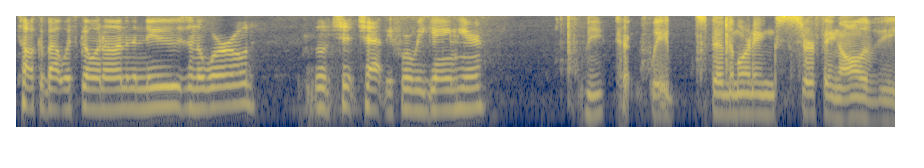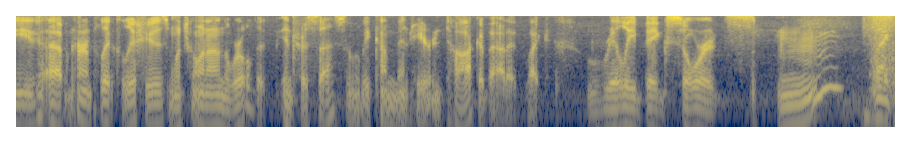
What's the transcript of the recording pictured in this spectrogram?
talk about what's going on in the news in the world, a little chit chat before we game here. We we spend the morning surfing all of the uh, current political issues and what's going on in the world that interests us, and then we come in here and talk about it like really big swords. Hmm? Like,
